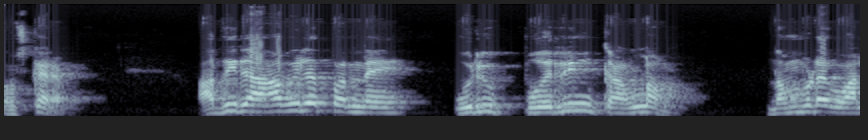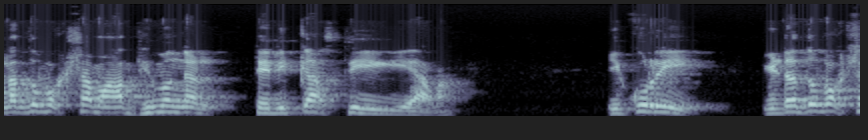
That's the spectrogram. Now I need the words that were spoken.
നമസ്കാരം. അതിരാവിലെ തന്നെ ഒരു പെരും കള്ളം നമ്മുടെ വലതുപക്ഷ മാധ്യമങ്ങൾ ടെലികാസ്റ്റ് ചെയ്യുകയാണ്. ഇക്കുറി ഇടതുപക്ഷ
